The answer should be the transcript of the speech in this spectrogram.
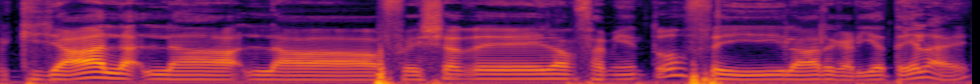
es que ya la, la, la fecha de lanzamiento se largaría tela, ¿eh?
